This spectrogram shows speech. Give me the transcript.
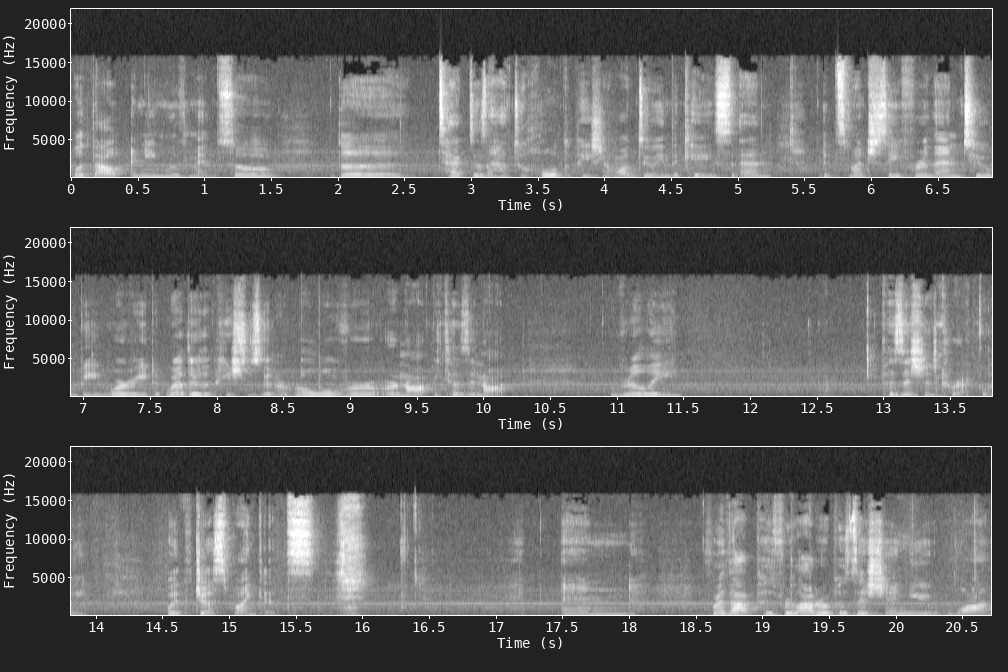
without any movement. So the tech doesn't have to hold the patient while doing the case and it's much safer than to be worried whether the patient's going to roll over or not because they're not really positioned correctly with just blankets and for that for lateral position you want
